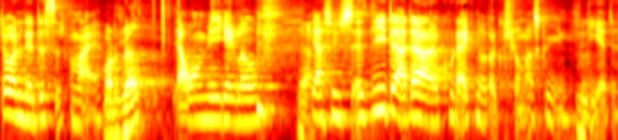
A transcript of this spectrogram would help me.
det var letteste for mig. Var du glad? Jeg var mega glad. Ja. Jeg synes, at lige der, der kunne der ikke noget, der kunne slå mig af skyen. Mm. Fordi at, det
